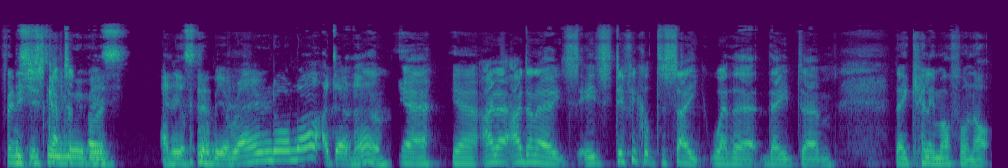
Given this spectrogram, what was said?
finishes is Captain movies and he'll still be around or not, I don't know. Yeah, yeah. I don't, I don't know. It's it's difficult to say whether they'd um, they kill him off or not.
